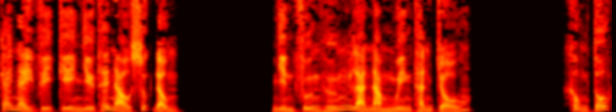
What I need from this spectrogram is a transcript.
Cái này vi kia như thế nào xuất động? Nhìn phương hướng là Nam Nguyên Thành chỗ. Không tốt,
